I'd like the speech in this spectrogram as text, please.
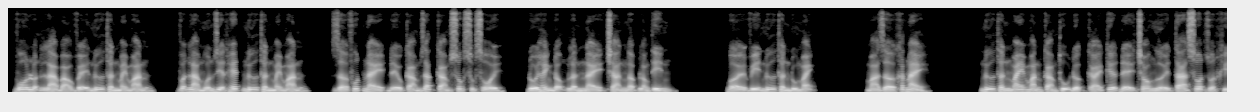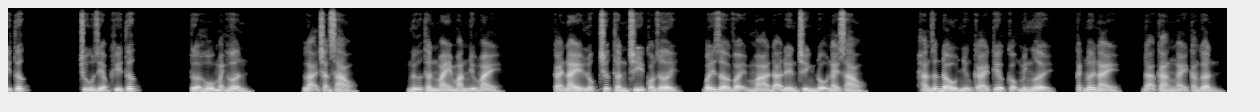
Vô luận là bảo vệ nữ thần may mắn, vẫn là muốn diệt hết nữ thần may mắn, giờ phút này đều cảm giác cảm xúc sụp sôi, đối hành động lần này tràn ngập lòng tin. Bởi vì nữ thần đủ mạnh. Mà giờ khắc này, nữ thần may mắn cảm thụ được cái kia để cho người ta sốt ruột khí tức. Chu Diệp khí tức. Tựa hồ mạnh hơn. Lại chặn sao? Nữ thần may mắn như mày. Cái này lúc trước thần chi con rơi, bây giờ vậy mà đã đến trình độ này sao? Hắn dẫn đầu những cái kia cộng minh người, cách nơi này, đã càng ngày càng gần.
